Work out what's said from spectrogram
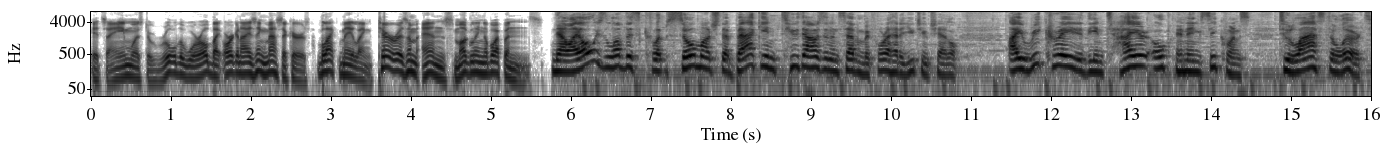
Its aim was to rule the world by organizing massacres, blackmailing, terrorism, and smuggling of weapons. Now, I always love this clip so much that back in 2007, before I had a YouTube channel, I recreated the entire opening sequence to Last Alert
